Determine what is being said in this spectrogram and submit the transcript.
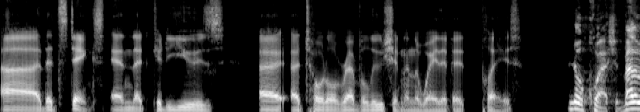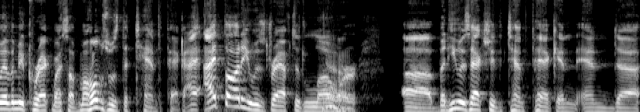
uh, that stinks and that could use a, a total revolution in the way that it plays. No question. By the way, let me correct myself. Mahomes was the tenth pick. I, I thought he was drafted lower, uh, but he was actually the tenth pick, and and uh,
